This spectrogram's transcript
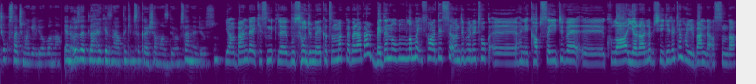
çok saçma geliyor bana. Yani özetle herkesin hayatına kimse karışamaz diyorum. Sen ne diyorsun? Ya ben de kesinlikle bu son cümleye katılmakla beraber beden olumlama ifadesi önce böyle çok e, hani kapsayıcı ve e, kulağa yararlı bir şey gelirken hayır ben de aslında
